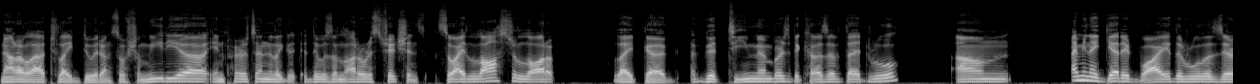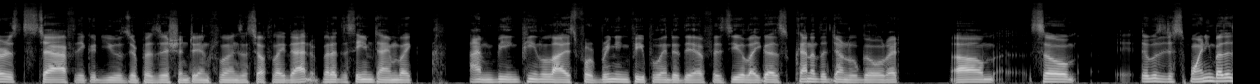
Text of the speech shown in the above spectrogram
not allowed to like do it on social media in person like there was a lot of restrictions. So i lost a lot of like uh, good team members because of that rule. Um I mean, I get it why the rule is there. Is staff they could use their position to influence and stuff like that. But at the same time, like I'm being penalized for bringing people into the FSU. Like that's kind of the general goal, right? Um, so it it was disappointing. But at the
